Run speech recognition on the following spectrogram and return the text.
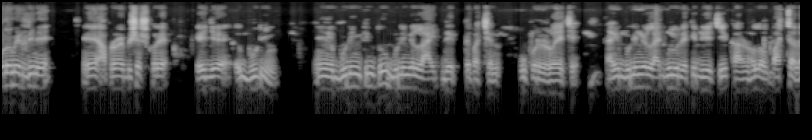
গরমের দিনে আপনারা বিশেষ করে এই যে বুডিং বুডিং কিন্তু বুডিং এর লাইট দেখতে পাচ্ছেন, উপরে রয়েছে। আমি বুডিং এর লাইটগুলো রেখে দিয়েছি, কারণ হলো বাচ্চার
